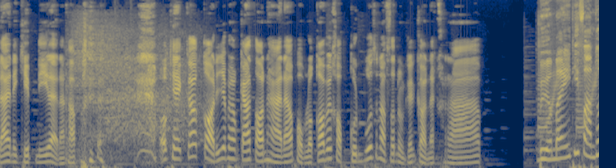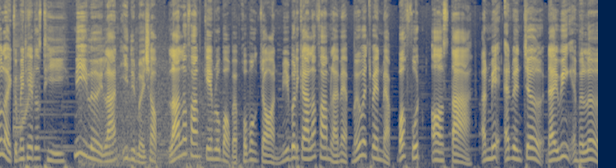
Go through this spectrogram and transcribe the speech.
ได้ในคลิปนี้แหละนะครับ โอเค ก็ก่อนที่จะไปทำการสอนหานะครับผมเราก็ไปขอบคุณผู้สนับสนุนกันก่อนนะครับ เบื่อไหมที่ฟาร์มเท่าไหร่ก็ไม่เทพสักที นี่เลยร้าน e d i m e r Shop ร้านรับฟาร์มเกมโรบอกแบบครบวงจร มีบริการรับฟาร์มหลายแมปไม่ว่าจะเป็นแมป Block Foot All Star Unmade Adventure Diving Emperor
